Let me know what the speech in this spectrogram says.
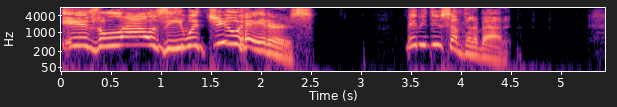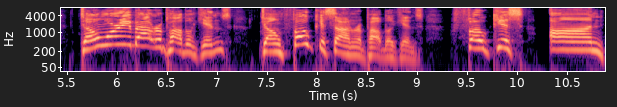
is lousy with Jew haters. Maybe do something about it. Don't worry about Republicans. Don't focus on Republicans. Focus on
